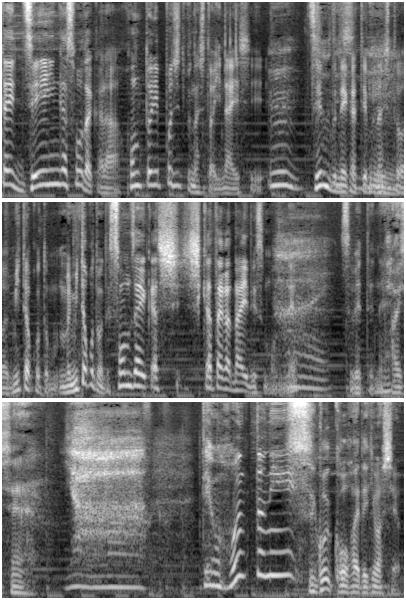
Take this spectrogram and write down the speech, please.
対全員がそうだから本当にポジティブな人はいないしうん。全部ネガティブな人は見たことも、まあ見たこともって存在がし仕方がないですもんね、はい。全てね、いやでも本当にすごい後輩できましたよ。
